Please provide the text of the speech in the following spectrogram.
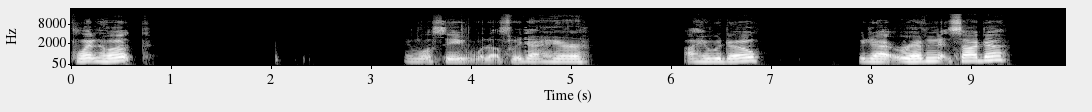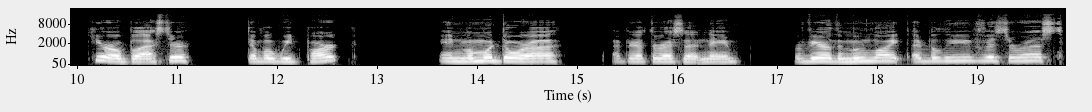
Flinthook. And we'll see what else we got here. Ah, here we go. We got Revenant Saga, Hero Blaster, Tumbleweed Park, and Momodora. I forgot the rest of that name. Revere the Moonlight, I believe, is the rest.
